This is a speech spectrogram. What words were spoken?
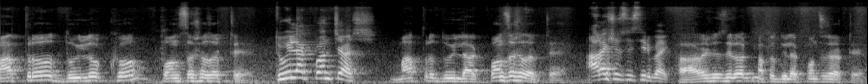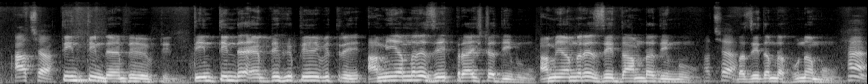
মাত্র দুই লক্ষ পঞ্চাশ হাজার টাকা দুই লাখ পঞ্চাশ। মাত্র দুই লাখ পঞ্চাশ হাজার টাকা। আড়াইশো সিসির বাইক। আর আড়াইশো জিরো মাত্র দুই লাখ পঞ্চাশ হাজার টাকা। আচ্ছা। তিন তিনটা এমটি ফিফটিন তিন তিনটা এমটি ফিফটিনের ভিতরে আমি আপনারা যে প্রাইসটা দিমু আমি আপনারা যে দামটা দিমু আচ্ছা। বা যে দামটা হুনামু হ্যাঁ।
